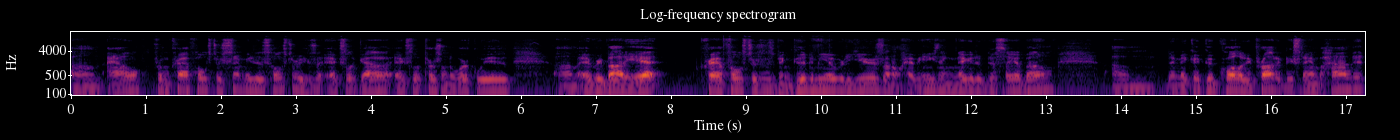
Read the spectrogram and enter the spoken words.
Um, Al from Craft Holsters sent me this holster. He's an excellent guy, excellent person to work with. Um, everybody at Craft Holsters has been good to me over the years. I don't have anything negative to say about them. Um, they make a good quality product. They stand behind it.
